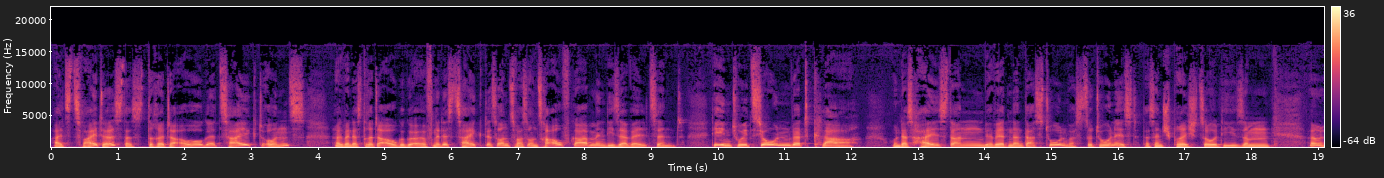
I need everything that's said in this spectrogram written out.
Als zweites, das dritte Auge zeigt uns, wenn das dritte Auge geöffnet ist, zeigt es uns, was unsere Aufgaben in dieser Welt sind. Die Intuition wird klar. Und das heißt dann, wir werden dann das tun, was zu tun ist. Das entspricht so diesem, äh,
